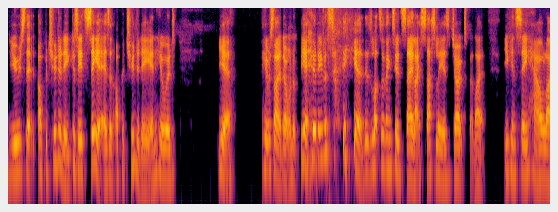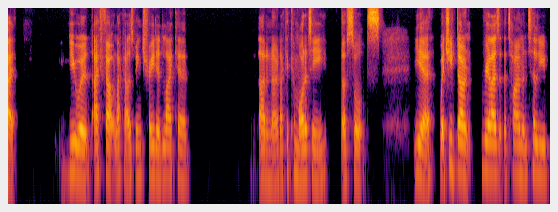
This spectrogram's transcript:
use that opportunity because he'd see it as an opportunity and he would yeah he was like, I don't want to, yeah, he'd even say, yeah, there's lots of things he'd say like subtly as jokes, but like you can see how like you would, I felt like I was being treated like a, I don't know, like a commodity of sorts. Yeah, which you don't realize at the time until you,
